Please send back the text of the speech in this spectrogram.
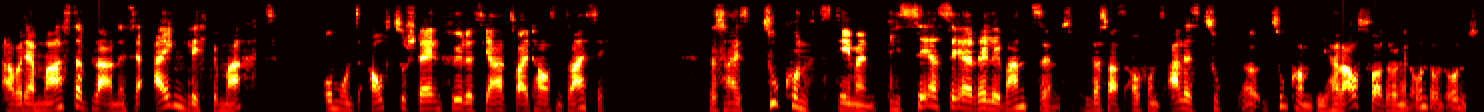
Aber der Masterplan ist ja eigentlich gemacht, um uns aufzustellen für das Jahr 2030. Das heißt, Zukunftsthemen, die sehr, sehr relevant sind, das, was auf uns alles zu, äh, zukommt, die Herausforderungen und, und, und,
